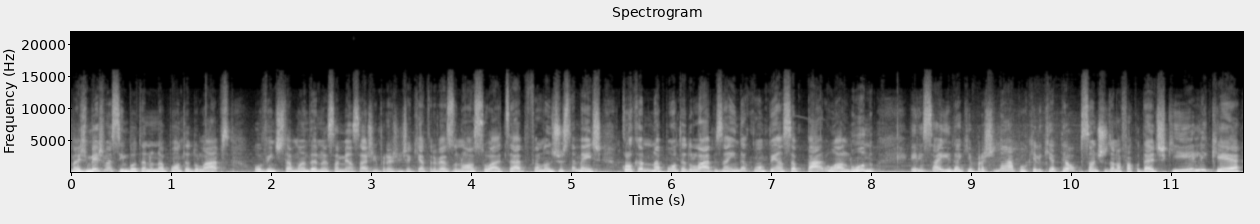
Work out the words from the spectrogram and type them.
Mas mesmo assim, botando na ponta do lápis, o ouvinte está mandando essa mensagem pra gente aqui através do nosso WhatsApp, falando justamente, colocando na ponta do lápis ainda compensa para o aluno ele sair daqui para estudar, porque ele quer ter a opção de estudar na faculdade que ele quer,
